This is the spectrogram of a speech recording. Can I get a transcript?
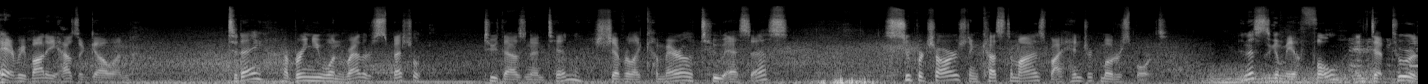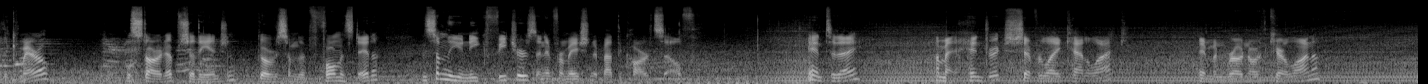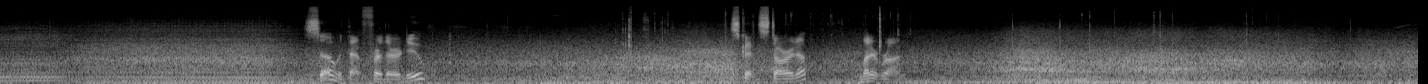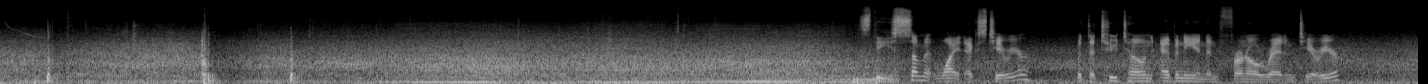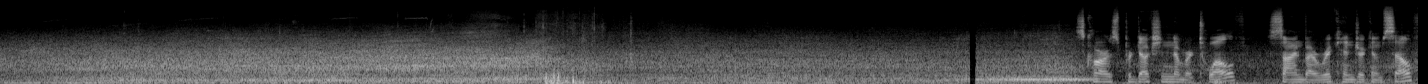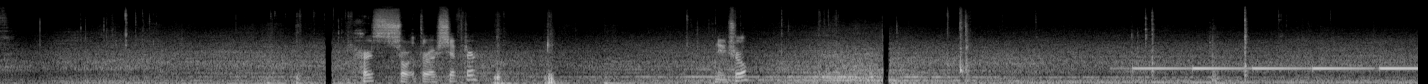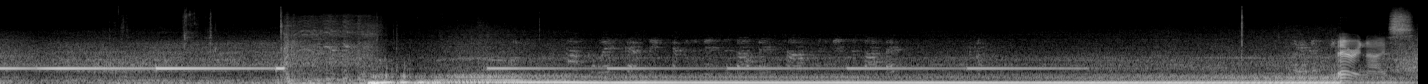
Hey everybody, how's it going? Today I bring you one rather special 2010 Chevrolet Camaro 2SS supercharged and customized by Hendrick Motorsports. And this is going to be a full in-depth tour of the Camaro. We'll start it up, show the engine, go over some of the performance data, and some of the unique features and information about the car itself. And today, I'm at Hendrick's Chevrolet Cadillac in Monroe, North Carolina. So without further ado, let's go ahead and start it up, let it run. It's the Summit White exterior with the two-tone ebony and inferno red interior. This car is production number 12, signed by Rick Hendrick himself. Hurst short throw shifter. Neutral. Very nice.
